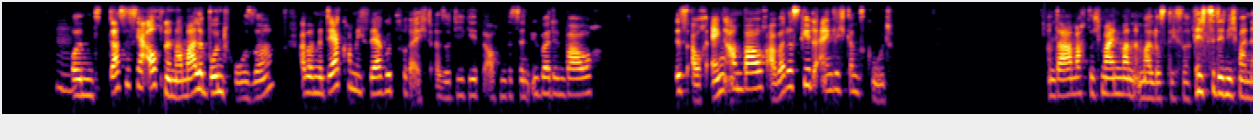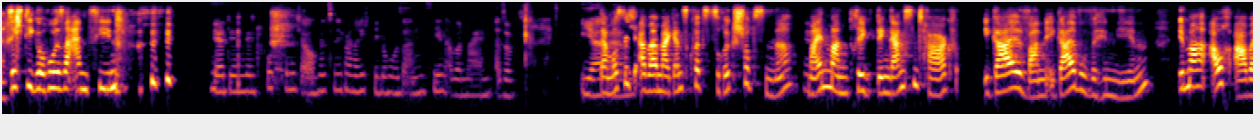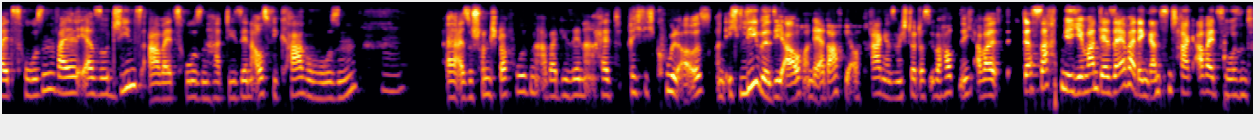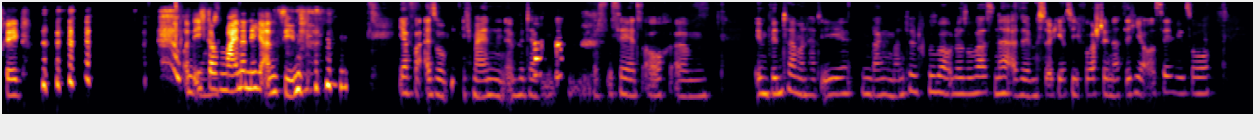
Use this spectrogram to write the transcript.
Hm. Und das ist ja auch eine normale Bunthose. Aber mit der komme ich sehr gut zurecht. Also die geht auch ein bisschen über den Bauch. Ist auch eng am Bauch, aber das geht eigentlich ganz gut. Und da macht sich mein Mann immer lustig so, willst du dir nicht mal eine richtige Hose anziehen? Ja, den, den Spruch kenne ich auch. Willst du nicht mal eine richtige Hose anziehen? Aber nein, also ja. Da muss ähm, ich aber mal ganz kurz zurückschubsen, ne? Ja. Mein Mann trägt den ganzen Tag, egal wann, egal wo wir hingehen, immer auch Arbeitshosen, weil er so Jeans-Arbeitshosen hat. Die sehen aus wie Cargohosen. Hm. Also schon Stoffhosen, aber die sehen halt richtig cool aus. Und ich liebe die auch und er darf die auch tragen. Also mich stört das überhaupt nicht. Aber das sagt mir jemand, der selber den ganzen Tag Arbeitshosen trägt. Und ich darf meine nicht anziehen. Ja, also ich meine, äh, mit der, das ist ja jetzt auch ähm, im Winter, man hat eh einen langen Mantel drüber oder sowas, ne? Also ihr müsst euch jetzt nicht vorstellen, dass ich hier aussehe wie so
